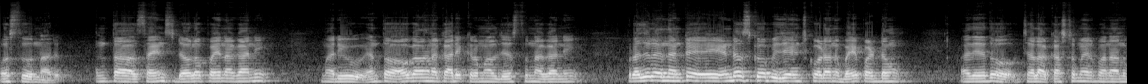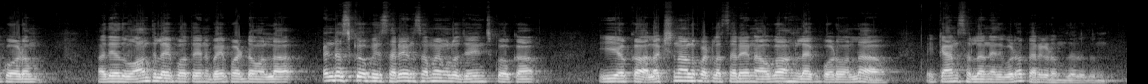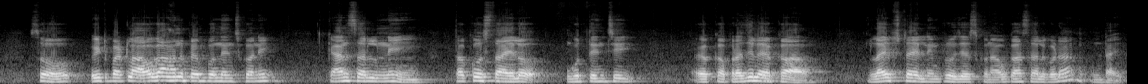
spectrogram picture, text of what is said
వస్తూ ఉన్నారు. ఇంత సైన్స్ డెవలప్ అయినా కానీ మరియు ఎంతో అవగాహన కార్యక్రమాలు చేస్తున్నా కానీ ప్రజలు ఏంటంటే ఎండోస్కోపీ చేయించుకోవడానికి భయపడడం అదేదో చాలా కష్టమైన పని అనుకోవడం అదేదో వాంతులు అయిపోతాయని భయపడడం వల్ల ఎండోస్కోపీ సరైన సమయంలో చేయించుకోక ఈ యొక్క లక్షణాల పట్ల సరైన అవగాహన లేకపోవడం వల్ల ఈ క్యాన్సర్లు అనేది కూడా పెరగడం జరుగుతుంది. సో వీటి పట్ల అవగాహన పెంపొందించుకొని క్యాన్సర్ని తక్కువ స్థాయిలో గుర్తించి యొక్క ప్రజల యొక్క లైఫ్ స్టైల్ని ఇంప్రూవ్ చేసుకునే అవకాశాలు కూడా ఉంటాయి.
